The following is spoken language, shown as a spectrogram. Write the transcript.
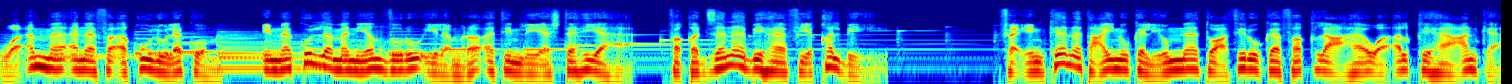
وأما أنا فأقول لكم إن كل من ينظر إلى امرأة ليشتهيها فقد زنى بها في قلبه. فإن كانت عينك اليمنى تعثرك فاقلعها وألقها عنك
